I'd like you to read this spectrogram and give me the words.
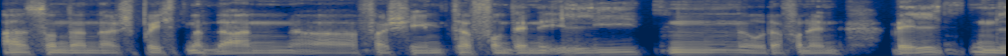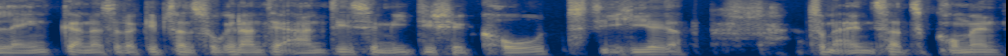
äh, sondern da spricht man dann äh, verschämter von den Eliten oder von den Weltenlenkern. Also da gibt es dann sogenannte antisemitische Codes, die hier zum Einsatz kommen.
